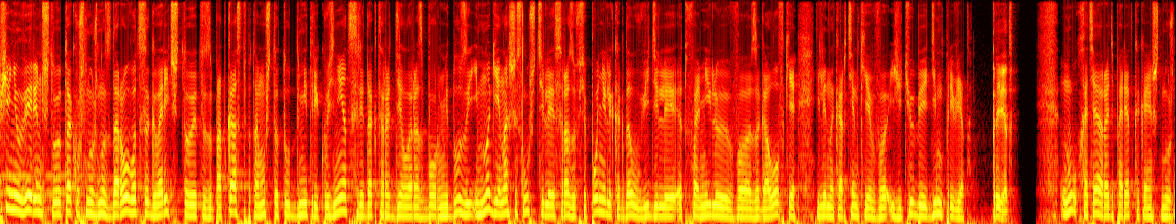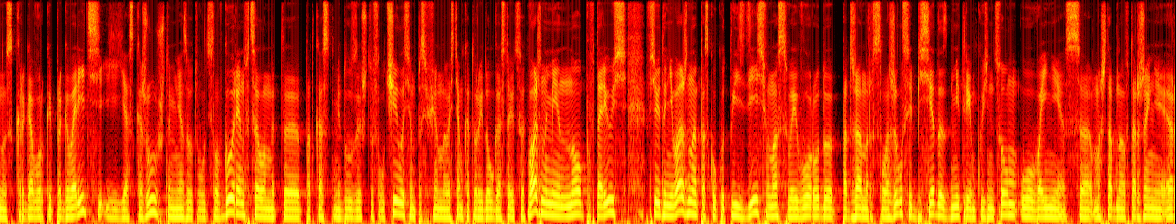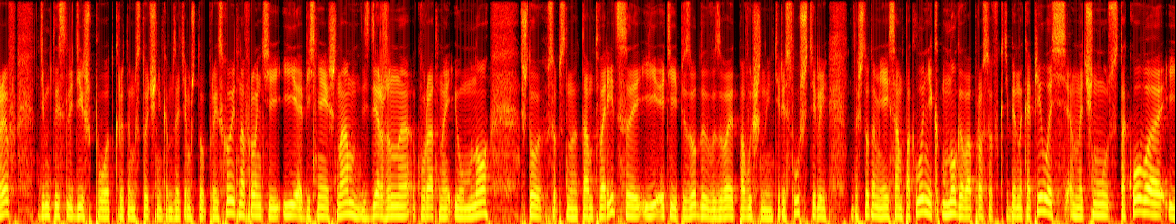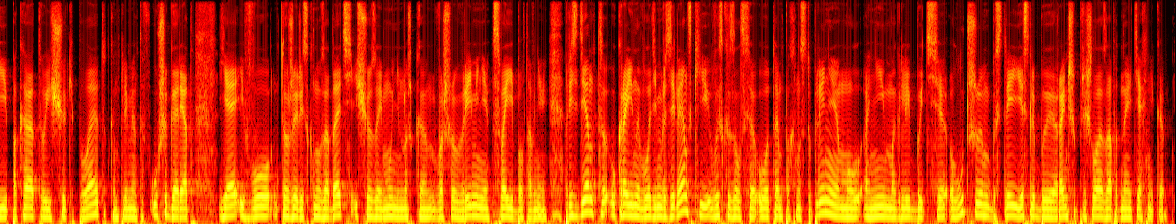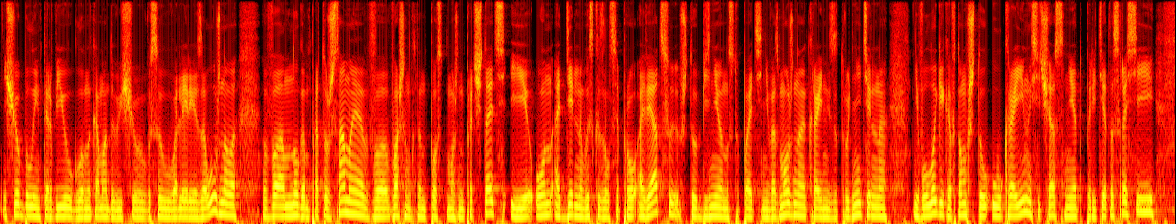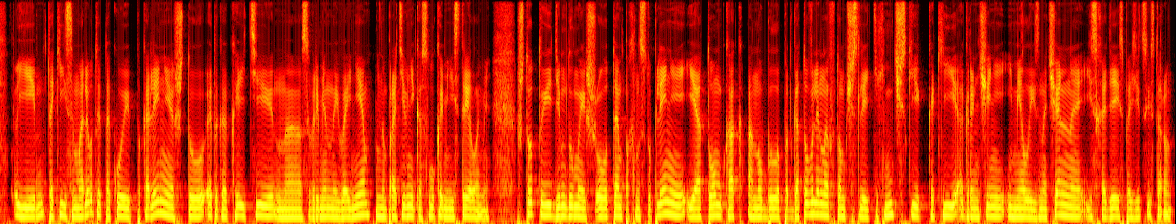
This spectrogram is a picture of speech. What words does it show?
вообще не уверен, что так уж нужно здороваться, говорить, что это за подкаст, потому что тут Дмитрий Кузнец, редактор отдела «Разбор Медузы», и многие наши слушатели сразу все поняли, когда увидели эту фамилию в заголовке или на картинке в YouTube. Дим, привет. Привет. Ну, хотя ради порядка, конечно, нужно с кроговоркой проговорить, и я скажу, что меня зовут Владислав Горин. В целом это подкаст «Медузы. Что случилось?». Он посвящен новостям, которые долго остаются важными, но, повторюсь, все это не важно, поскольку ты здесь, у нас своего рода поджанр сложился. Беседа с Дмитрием Кузнецом о войне с масштабного вторжения РФ. Дим, ты следишь по открытым источникам за тем, что происходит на фронте, и объясняешь нам сдержанно, аккуратно и умно, что, собственно, там творится, и эти эпизоды вызывают повышенный интерес слушателей. Да что там, я и сам поклонник. Много вопросов к тебе накопилось. Начну с такого, и пока твои щеки пылают от комплиментов, уши горят, я его тоже рискну задать, еще займу немножко вашего времени своей болтовней. Президент Украины Владимир Зеленский высказался о темпах наступления, мол, они могли быть лучше, быстрее, если бы раньше пришла западная техника. Еще было интервью главнокомандующего ВСУ Валерия Залужного во многом про то, то же самое в Вашингтон-Пост можно прочитать, и он отдельно высказался про авиацию, что без нее наступать невозможно, крайне затруднительно. Его логика в том, что у Украины сейчас нет паритета с Россией, и такие самолеты, такое поколение, что это как идти на современной войне на противника с луками и стрелами. Что ты, Дим, думаешь о темпах наступления и о том, как оно было подготовлено, в том числе технически, какие ограничения имело изначально, исходя из позиции позиций сторон.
